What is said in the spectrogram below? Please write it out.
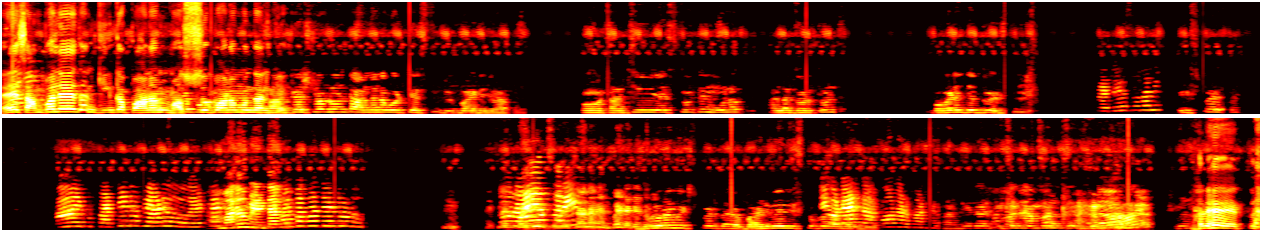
ఏ చంపలే దానికి ఇంకా పానం మస్తు పానం ఉంది దానికి. ఉంటే అన్నలో కొట్టేస్తుంది బయటకు రాకుండా. ఓ సంచి వేసుకుంటే మూలకు అన్న దొరుకుతుంటే బొగడే దెబ్బ పెడుతుంది ఇచ్చి పెడతా. దూరం ఇచ్చి పెడతా. బండి మీద తీసుకుపోయి అరే ఎట్లా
